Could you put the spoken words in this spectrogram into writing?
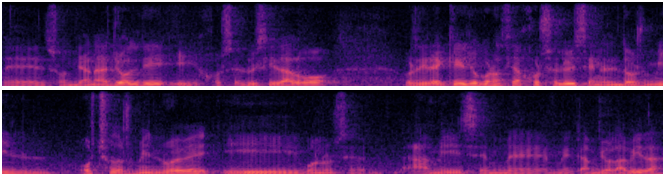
eh, son Diana Yoldi y José Luis Hidalgo. Os diré que yo conocí a José Luis en el 2008-2009 y bueno, a mí se me, me cambió la vida.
